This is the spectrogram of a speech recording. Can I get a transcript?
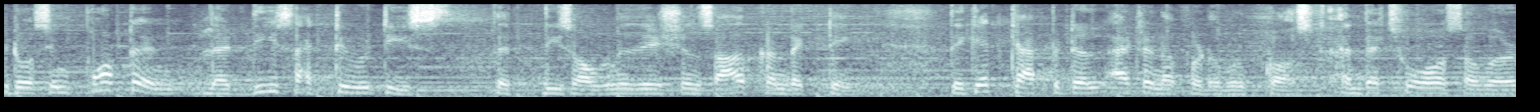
it was important that these activities that these organizations are conducting, they get capital at an affordable cost. And that was our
